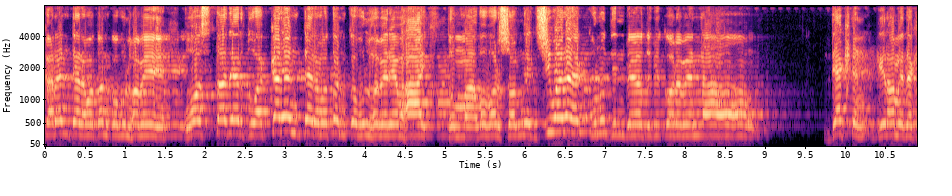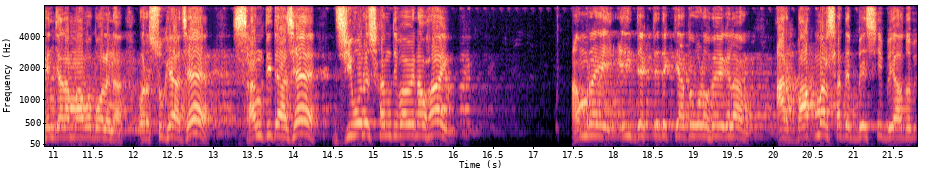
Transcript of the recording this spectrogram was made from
কারেন্টের মতন কবুল হবে। ওস্তাদের দোয়া কারেন্টের মতন কবুল হবে রে ভাই। তো মা বাবার সঙ্গে জীবনে কোনোদিন বেয়াদবি করবেন না। দেখেন, গ্রামে দেখেন যারা মা বাবা বলে না, ওরা সুখে আছে? শান্তিতে আছে? জীবনে শান্তি পাবে না ভাই? আমরা এই- দেখতে দেখতে এত বড় হয়ে গেলাম, আর বাপ মার সাথে বেশি বেয়াদবি,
